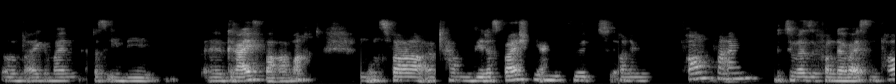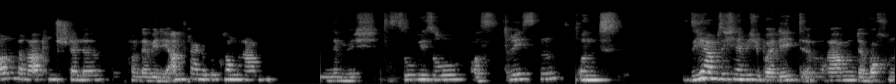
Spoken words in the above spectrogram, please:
und allgemein das irgendwie äh, greifbarer macht. Und zwar haben wir das Beispiel angeführt von dem Frauenverein, beziehungsweise von der Weißen Frauenberatungsstelle, von der wir die Anfrage bekommen haben, nämlich sowieso aus Dresden. Und Sie haben sich nämlich überlegt, im Rahmen der Wochen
